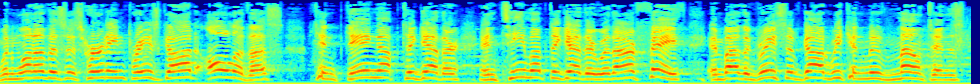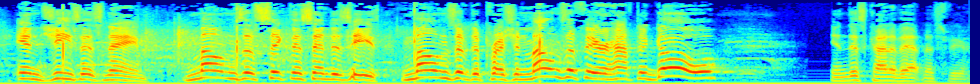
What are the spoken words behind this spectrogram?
When one of us is hurting, praise God, all of us can gang up together and team up together with our faith, and by the grace of God, we can move mountains in Jesus' name. Mountains of sickness and disease, mountains of depression, mountains of fear have to go in this kind of atmosphere.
